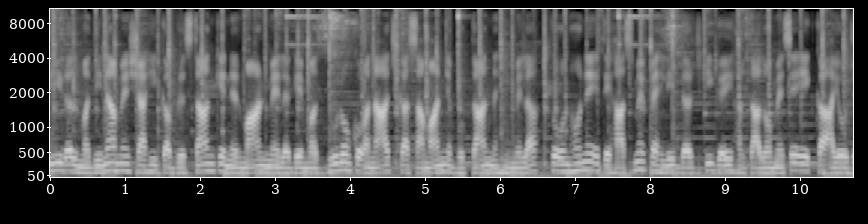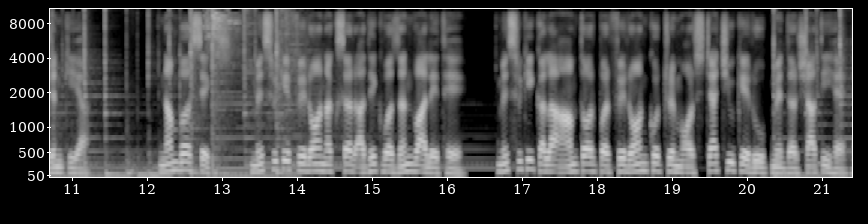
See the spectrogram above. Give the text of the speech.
दीर अल मदीना में शाही कब्रिस्तान के निर्माण में लगे मजदूरों को अनाज का सामान्य भुगतान नहीं मिला तो उन्होंने इतिहास में पहली दर्ज की गई हड़तालों में से एक का आयोजन किया। नंबर सिक्स, मिस्र के फिरौन अक्सर अधिक वज़न वाले थे। मिस्र की कला आमतौर पर फिरौन को ट्रिम और स्टैच्यू के रूप में दर्शाती है,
